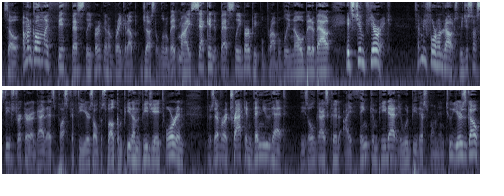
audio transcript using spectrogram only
So I'm going to call him my fifth best sleeper. Going to break it up just a little bit. My second best sleeper, people probably know a bit about, it's Jim Furyk. $7,400. We just saw Steve Stricker, a guy that's plus 50 years old as well, compete on the PGA Tour. And if there's ever a track and venue that these old guys could, I think, compete at, it would be this one. And two years ago,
